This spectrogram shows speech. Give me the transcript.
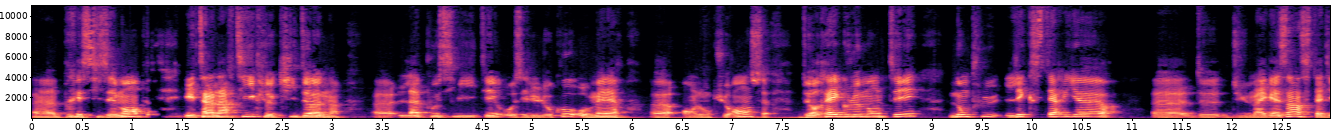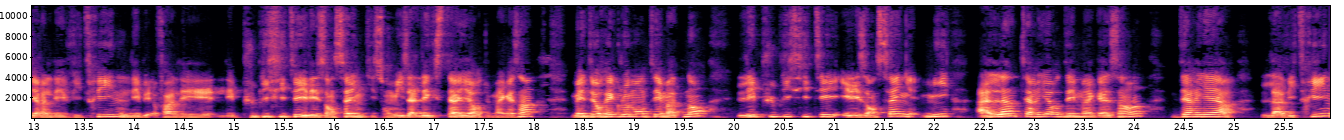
euh, précisément, est un article qui donne la possibilité aux élus locaux, aux maires en l'occurrence, de réglementer non plus l'extérieur euh, du magasin, c'est-à-dire les vitrines, les, enfin les, publicités et les enseignes qui sont mises à l'extérieur du magasin, mais de réglementer maintenant les publicités et les enseignes mises à l'intérieur des magasins, derrière la vitrine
